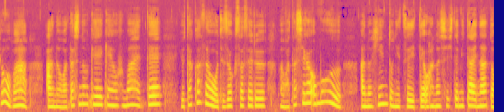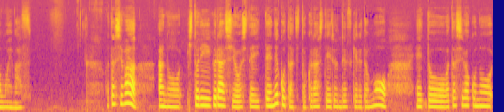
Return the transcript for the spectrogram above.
今日はあの私の経験を踏まえて豊かさを持続させる、まあ、私が思うあのヒントについてお話ししてみたいなと思います。私はあの一人暮らしをしていて猫たちと暮らしているんですけれども、えっと、私はこの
